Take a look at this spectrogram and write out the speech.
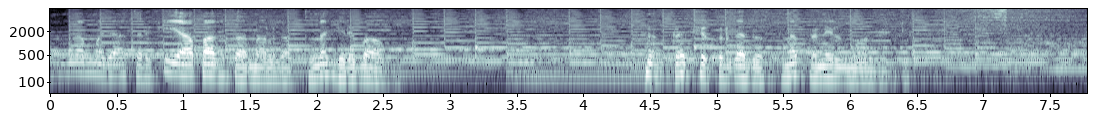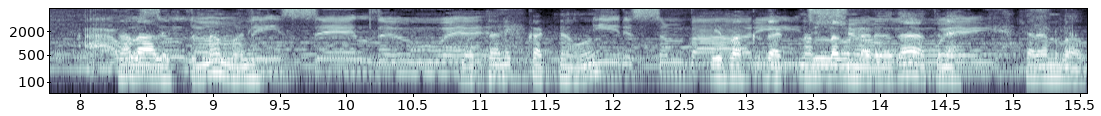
గంగమ్మ జాతరకి యాపాక తరుణాలు కడుతున్న గిరిబాబు. ప్రేక్షకుడిగా చూస్తున్న ప్రణీల్ మోహన్ రెడ్డి. స్థలాలు ఇస్తున్న మణి. మొత్తానికి కట్టినాము ఈ పక్క కట్ నల్లగా ఉన్నాడు కదా అతనే చరణ్ బాబు.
